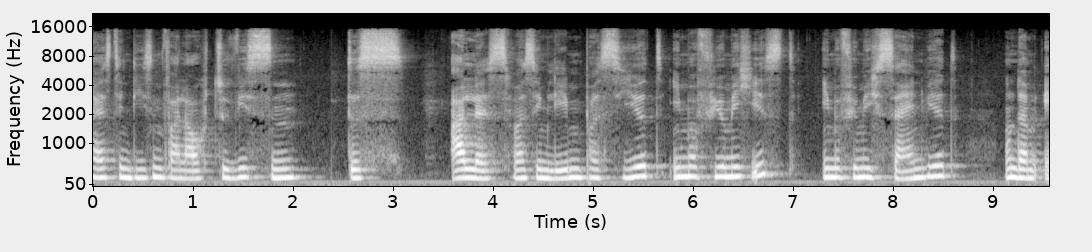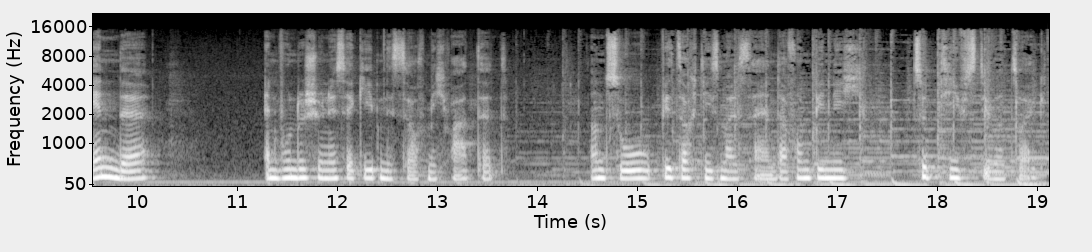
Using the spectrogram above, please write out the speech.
heißt in diesem Fall auch zu wissen, dass alles, was im Leben passiert, immer für mich ist, immer für mich sein wird und am Ende ein wunderschönes Ergebnis auf mich wartet. Und so wird es auch diesmal sein. Davon bin ich zutiefst überzeugt.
